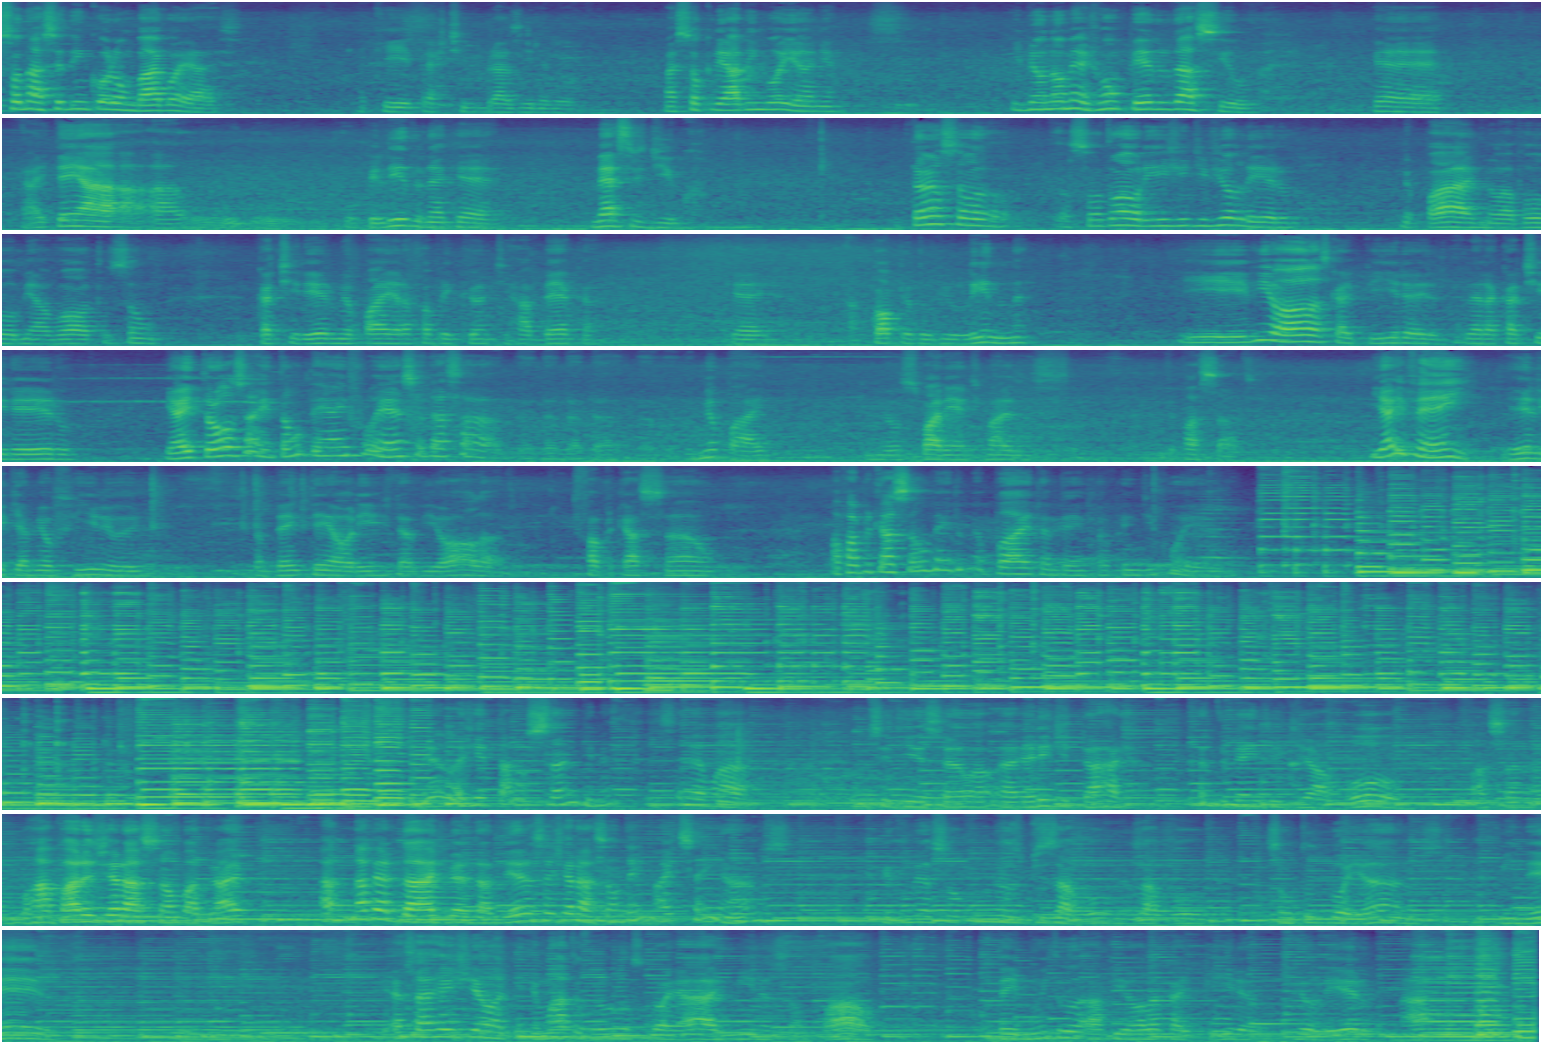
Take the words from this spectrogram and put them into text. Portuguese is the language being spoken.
Eu sou nascido em Corumbá, Goiás, aqui pertinho de Brasília. Mas sou criado em Goiânia. E meu nome é João Pedro da Silva. É, aí tem a, a, a, o, o, o apelido, né, que é Mestre Dico. Então eu sou, eu sou de uma origem de violeiro. Meu pai, meu avô, minha avó, todos são catireiros. Meu pai era fabricante de rabeca, que é a cópia do violino, né? E violas, caipira, ele era catireiro. E aí trouxe, então tem a influência dessa, da, da, da, do meu pai, meus parentes mais passados. E aí vem ele, que é meu filho, também tem a origem da viola, de fabricação. A fabricação veio do meu pai também, que eu aprendi com ele. É, hereditário. Vem de, de avô, passando várias gerações para trás. Na verdade, verdadeira, essa geração tem mais de 100 anos. Que começou com meus bisavôs, meus avôs, são tudo goianos, mineiros. E essa região aqui de Mato Grosso, Goiás, Minas, São Paulo, tem muito a viola caipira, violeiro, Eu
